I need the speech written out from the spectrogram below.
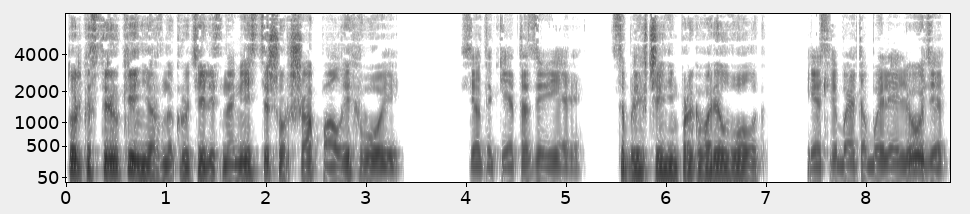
только стрелки нервно крутились на месте, шурша палой хвоей. «Все-таки это звери», — с облегчением проговорил Волок. «Если бы это были люди,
